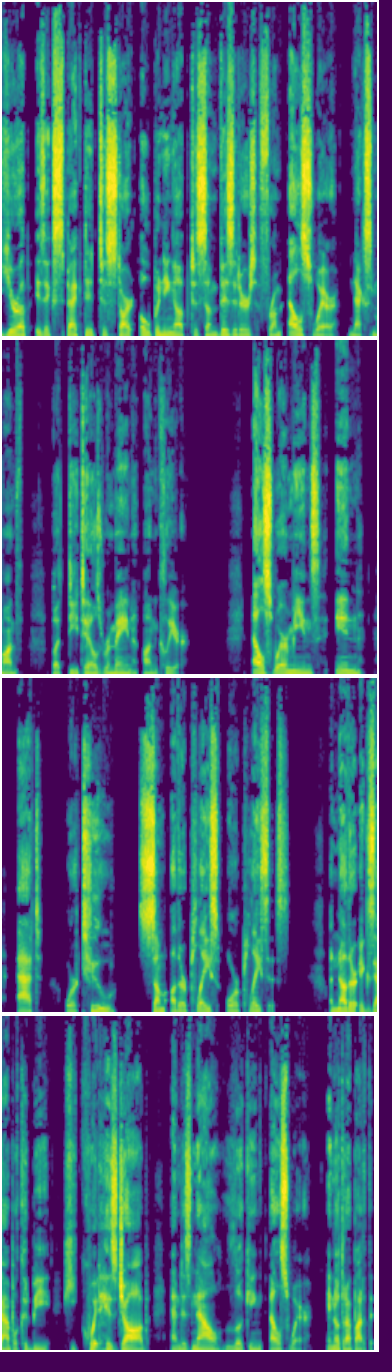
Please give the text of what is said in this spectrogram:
Europe is expected to start opening up to some visitors from elsewhere next month, but details remain unclear. Elsewhere means in, at, or to some other place or places. Another example could be he quit his job and is now looking elsewhere, en otra parte.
